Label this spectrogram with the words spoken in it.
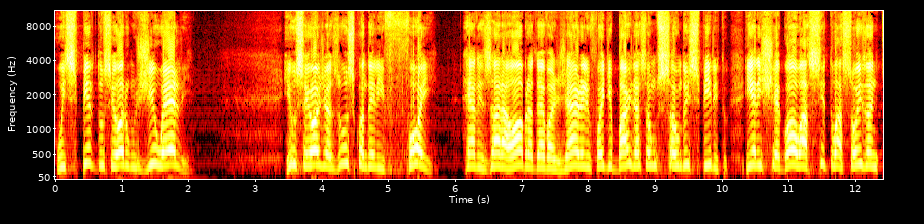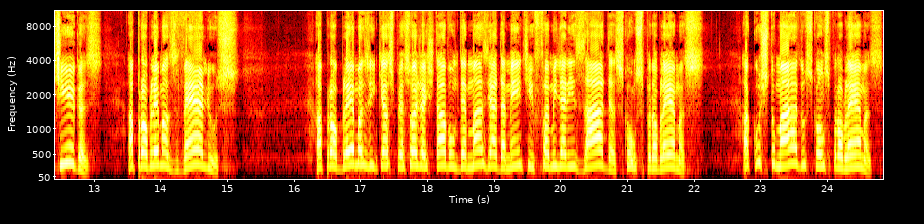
O Espírito do Senhor ungiu ele. E o Senhor Jesus, quando ele foi realizar a obra do Evangelho, ele foi debaixo dessa unção do Espírito. E ele chegou a situações antigas, a problemas velhos, a problemas em que as pessoas já estavam demasiadamente familiarizadas com os problemas, acostumados com os problemas.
